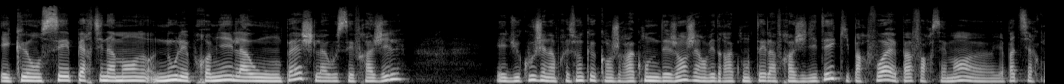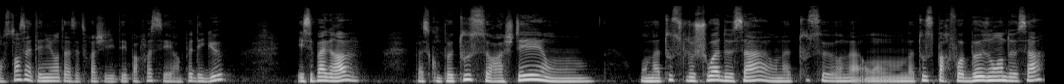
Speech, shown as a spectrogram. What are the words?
et que on sait pertinemment nous les premiers là où on pêche, là où c'est fragile. Et du coup, j'ai l'impression que quand je raconte des gens, j'ai envie de raconter la fragilité, qui parfois est pas forcément, il n'y a pas de circonstances atténuantes à cette fragilité. Parfois, c'est un peu dégueu, et c'est pas grave, parce qu'on peut tous se racheter. On, on a tous le choix de ça. On a tous, euh, on a, on a tous parfois besoin de ça.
